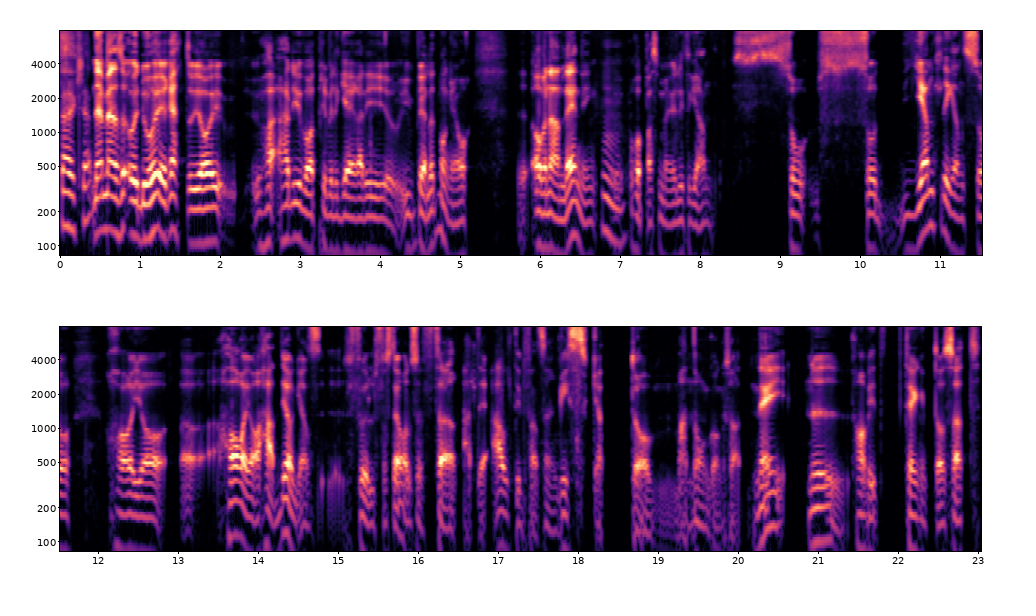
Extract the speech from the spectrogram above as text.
Verkligen. Nej men alltså, du har ju rätt och jag hade ju varit privilegierad i, i väldigt många år. Av en anledning, mm. hoppas man ju lite grann. Så, så egentligen så har jag, eh, har jag, hade jag ganska full förståelse för att det alltid fanns en risk att de, man någon gång sa att nej, nu har vi tänkt oss att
